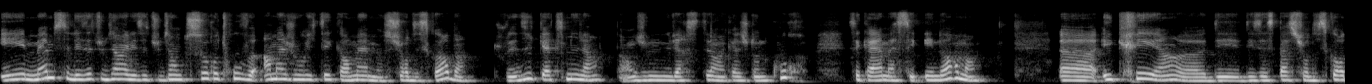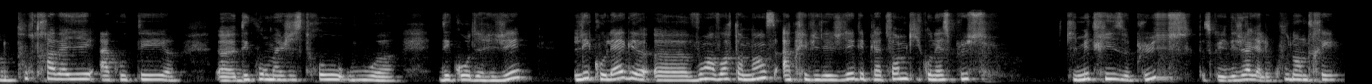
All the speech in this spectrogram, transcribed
Et même si les étudiants et les étudiantes se retrouvent en majorité quand même sur Discord, je vous ai dit 4000 hein, dans une université dans laquelle je donne cours, c'est quand même assez énorme. Euh, et créer hein, euh, des, espaces sur Discord pour travailler à côté des cours magistraux ou des cours dirigés, les collègues euh, vont avoir tendance à privilégier des plateformes qui connaissent plus, qui maîtrisent plus, parce que déjà, il y a le coût d'entrée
